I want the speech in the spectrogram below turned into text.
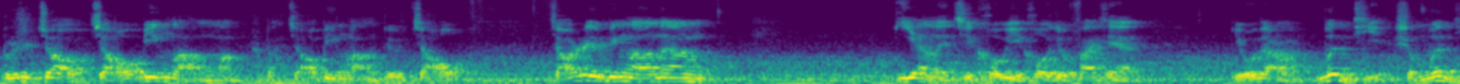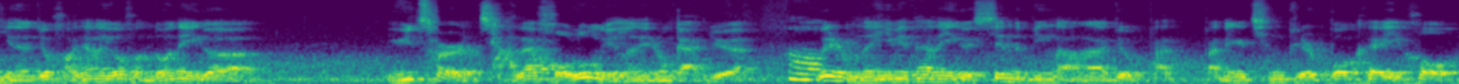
不是叫嚼槟榔嘛是吧？嚼槟榔就嚼嚼这个槟榔呢，咽了几口以后就发现有点问题，什么问题呢？就好像有很多那个鱼刺儿卡在喉咙里了那种感觉。嗯为什么呢？因为它那个鲜的槟榔啊，就把把那个青皮儿剥开以后，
